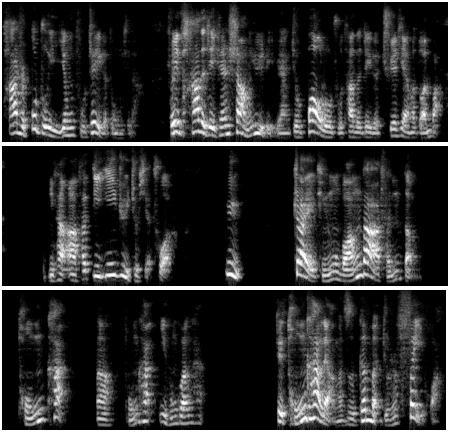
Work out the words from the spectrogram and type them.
她是不足以应付这个东西的，所以她的这篇上谕里边就暴露出她的这个缺陷和短板。你看啊，她第一句就写错了，“谕在庭王大臣等同看啊，同看一同观看。”这“同看”两个字根本就是废话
